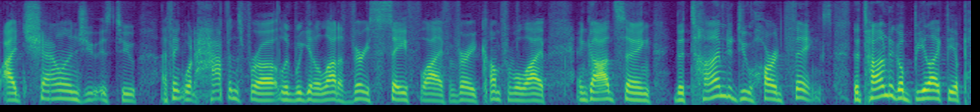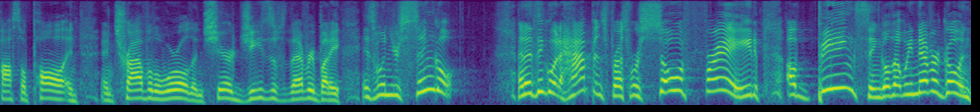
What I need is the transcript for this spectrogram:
I challenge you is to. I think what happens for us, we get a lot of very safe life, a very comfortable life, and God's saying the time to do hard things, the time to go be like the Apostle Paul and and travel the world and share Jesus with everybody is when you're single. And I think what happens for us, we're so afraid of being single that we never go and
